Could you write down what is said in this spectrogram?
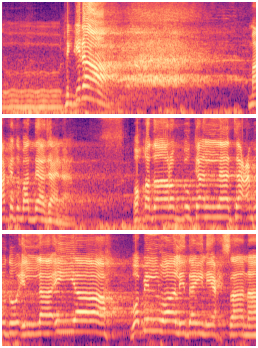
গো ঠিক কিনা মাকে তো বাদ দেওয়া যায় না وقضى ربك ألا تعبدوا إلا إياه وبالوالدين إحسانا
